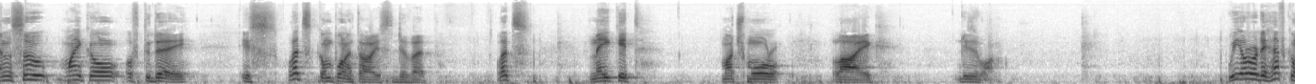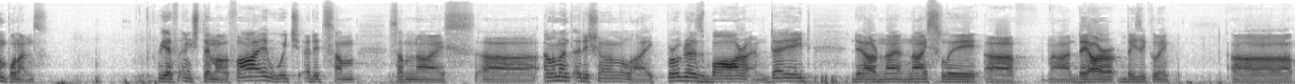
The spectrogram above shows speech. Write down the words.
And so my goal of today is let's componentize the web. Let's make it much more like this one. We already have components. We have HTML5, which added some, some nice uh, element addition like progress bar and date. They are ni nicely, uh, uh, they are basically uh,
